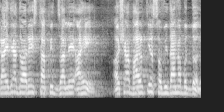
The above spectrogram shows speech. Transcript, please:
कायद्याद्वारे स्थापित झाले आहे अशा भारतीय संविधानाबद्दल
